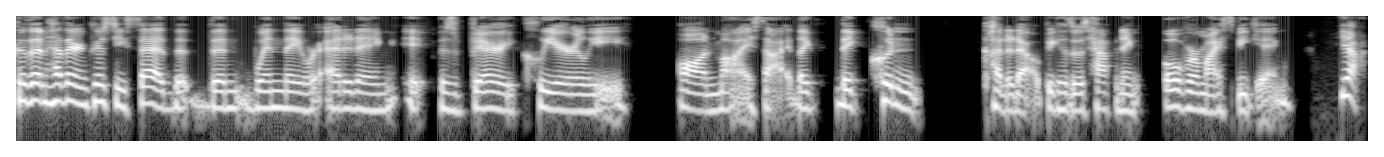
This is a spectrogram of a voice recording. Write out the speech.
Cause then Heather and Christy said that then when they were editing, it was very clearly on my side. Like they couldn't cut it out because it was happening over my speaking. Yeah.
